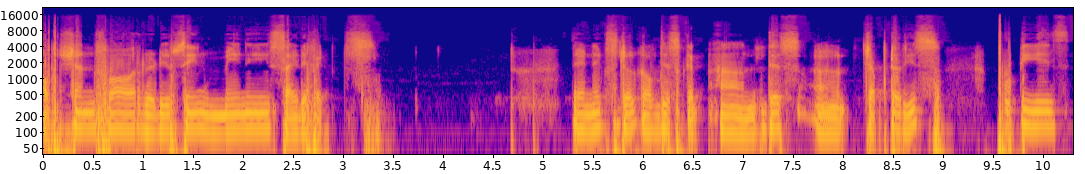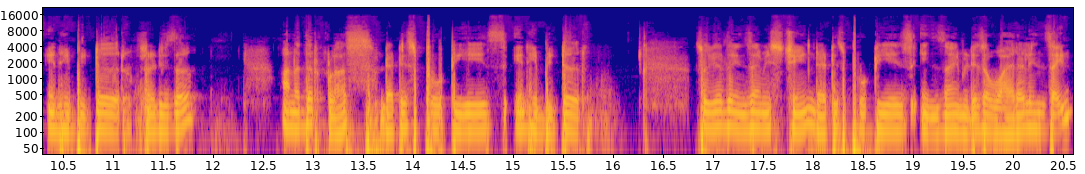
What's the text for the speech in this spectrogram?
option for reducing many side effects. The next drug of this uh, this uh, chapter is protease inhibitor. So it is a another class that is protease inhibitor. So here the enzyme is changed that is protease enzyme. It is a viral enzyme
